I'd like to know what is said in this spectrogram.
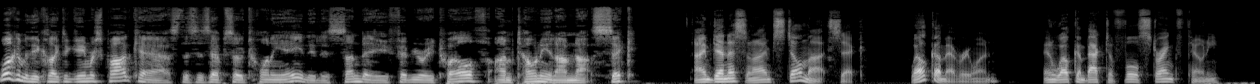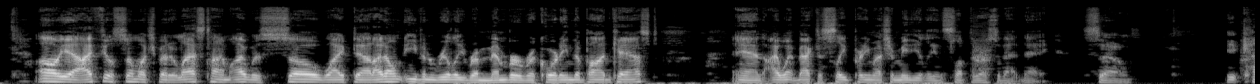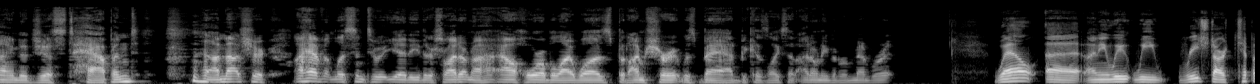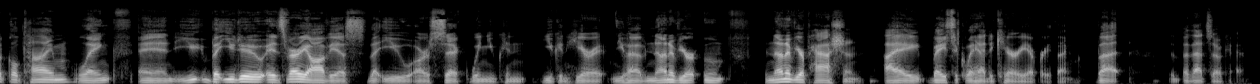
Welcome to the Eclectic Gamers Podcast. This is episode 28. It is Sunday, February 12th. I'm Tony and I'm not sick. I'm Dennis and I'm still not sick. Welcome, everyone. And welcome back to full strength, Tony. Oh, yeah, I feel so much better. Last time I was so wiped out. I don't even really remember recording the podcast. And I went back to sleep pretty much immediately and slept the rest of that day. So it kind of just happened. I'm not sure. I haven't listened to it yet either, so I don't know how horrible I was, but I'm sure it was bad because, like I said, I don't even remember it. Well, uh, I mean, we we reached our typical time length, and you, but you do. It's very obvious that you are sick when you can you can hear it. You have none of your oomph, none of your passion. I basically had to carry everything, but but that's okay.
